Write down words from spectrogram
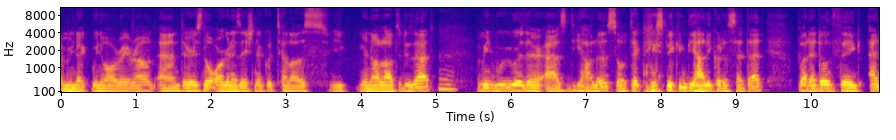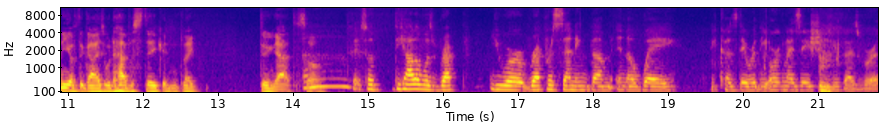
I mean, like we know our way around, and there is no organization that could tell us you you're not allowed to do that. Mm. I mean, we were there as Dihalle, so technically speaking, Dihalle could have said that, but I don't think any of the guys would have a stake in like doing that. So Ah, okay, so Dihala was rep. You were representing them in a way, because they were the organization you guys were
